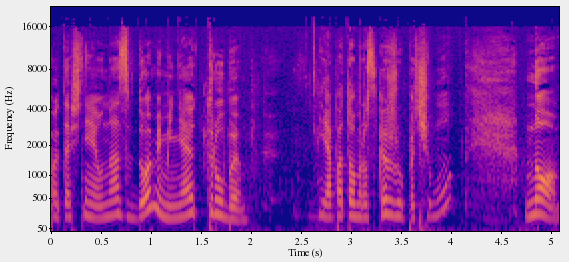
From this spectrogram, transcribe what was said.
вот точнее, у нас в доме меняют трубы. Я потом расскажу, почему. Но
